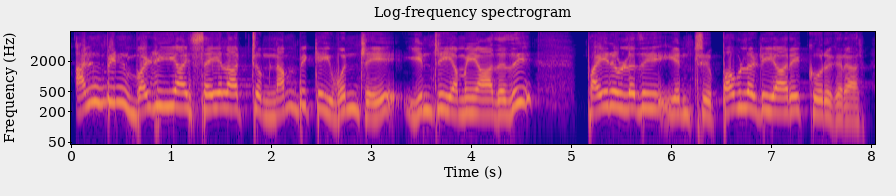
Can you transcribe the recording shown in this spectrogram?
அன்பின் வழியாய் செயலாற்றும் நம்பிக்கை ஒன்றே இன்றியமையாதது பயனுள்ளது என்று பவுலடியாரே கூறுகிறார்.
